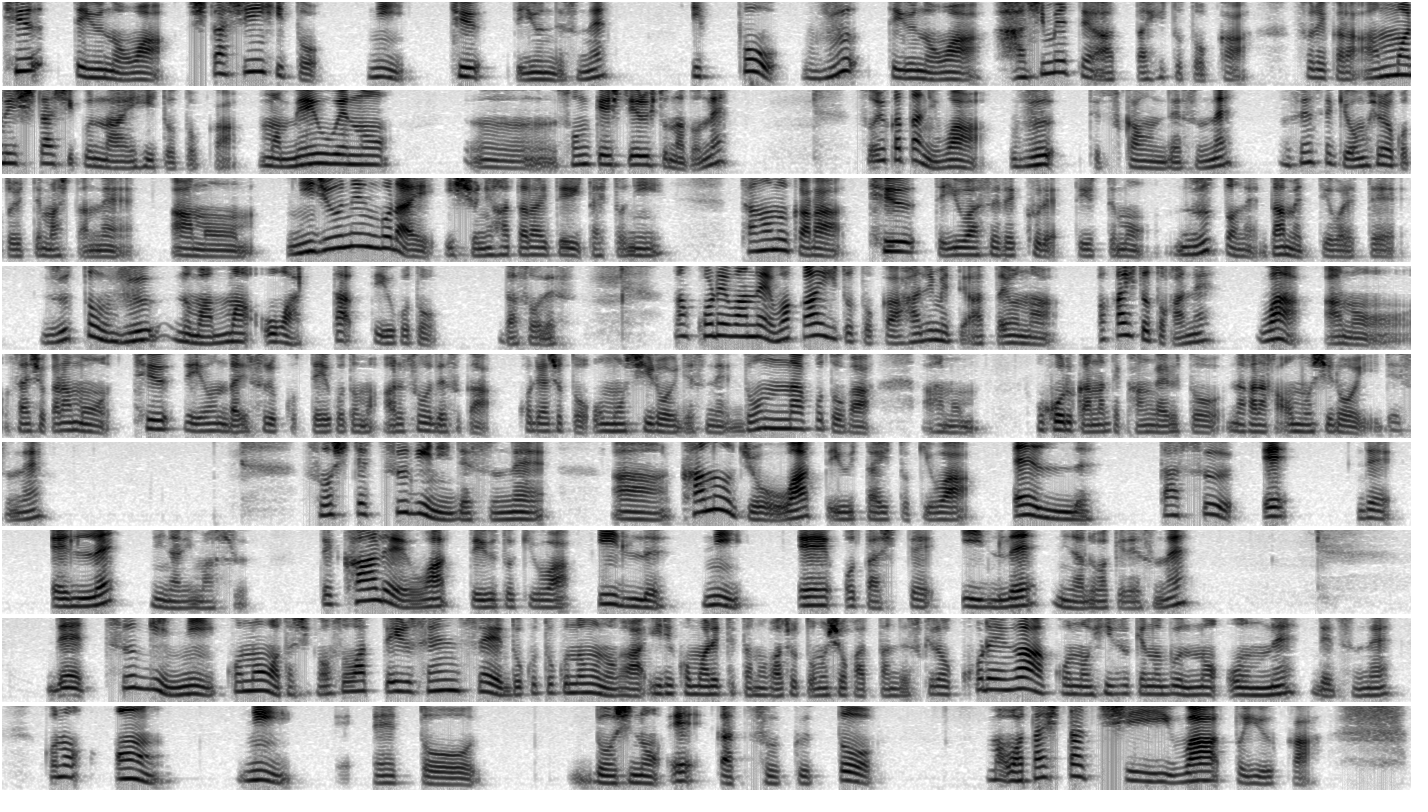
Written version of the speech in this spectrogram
to っていうのは、親しい人に to って言うんですね。一方、v っていうのは、初めて会った人とか、それからあんまり親しくない人とか、まあ、目上の、うん、尊敬している人などね。そういう方には、v って使うんですね。先生今日面白いこと言ってましたね。あの、20年ぐらい一緒に働いていた人に、頼むから to って言わせてくれって言っても、ずっとね、ダメって言われて、ずっと v のまんま終わったっていうことだそうです。まあ、これはね、若い人とか初めて会ったような、若い人とかね、は、あの、最初からもう to で読んだりするっていうこともあるそうですが、これはちょっと面白いですね。どんなことが、あの、起こるかなって考えると、なかなか面白いですね。そして次にですね、あ彼女はって言いたいときは、elle 足すえで、elle になります。で、彼はっていう時は、il に a を足して、il になるわけですね。で、次に、この私が教わっている先生独特のものが入れ込まれてたのがちょっと面白かったんですけど、これがこの日付の文の音ねですね。この音に、えっと、動詞のえがつくと、まあ私たちはというか、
